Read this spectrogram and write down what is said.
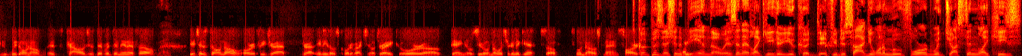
we don't know, it's college is different than the NFL. Right. You just don't know. Or if you draft draft any of those quarterbacks, you know Drake or uh, Daniels, you don't know what you're going to get. So who knows, man? It's hard. Good position to be in, though, isn't it? Like either you could, if you decide you want to move forward with Justin, like he's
